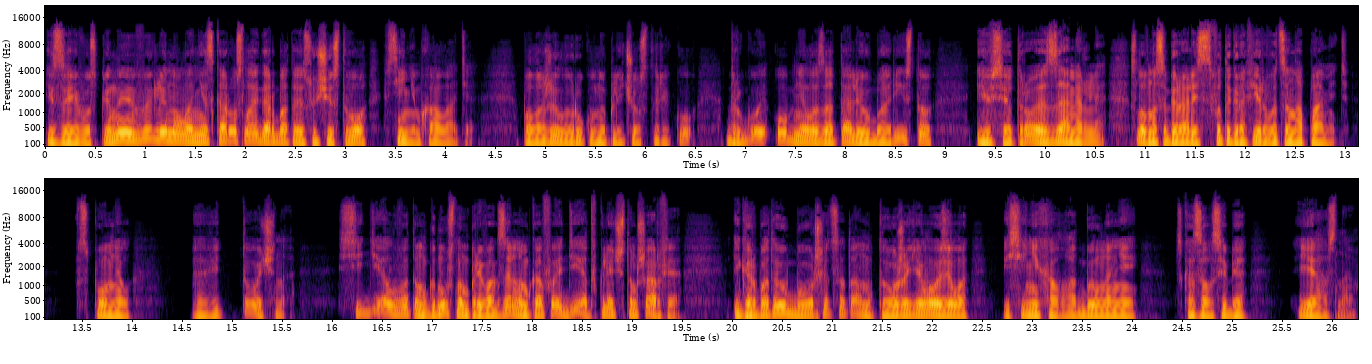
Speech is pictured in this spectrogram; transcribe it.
Из-за его спины выглянуло низкорослое горбатое существо в синем халате. Положила руку на плечо старику, другой обняла за талию баристу, и все трое замерли, словно собирались сфотографироваться на память. Вспомнил — а ведь точно. Сидел в этом гнусном привокзальном кафе дед в клетчатом шарфе, и горбатая уборщица там тоже елозила, и синий халат был на ней. Сказал себе, ясно,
